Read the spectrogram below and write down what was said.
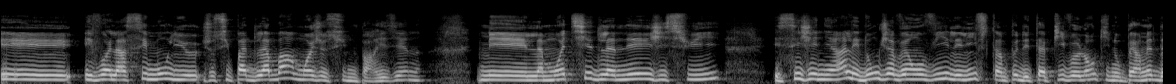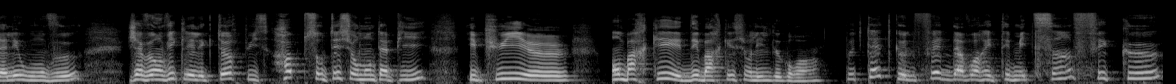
Et, et voilà, c'est mon lieu. Je suis pas de là-bas, moi je suis une Parisienne. Mais la moitié de l'année, j'y suis. Et c'est génial. Et donc j'avais envie, les livres, c'est un peu des tapis volants qui nous permettent d'aller où on veut j'avais envie que les lecteurs puissent hop sauter sur mon tapis et puis euh, embarquer et débarquer sur l'île de Groix. Peut-être que le fait d'avoir été médecin fait que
